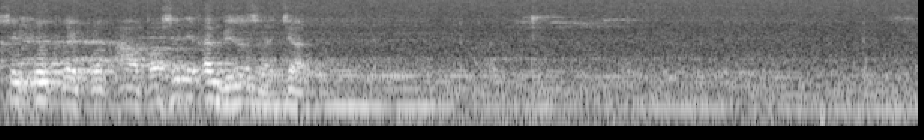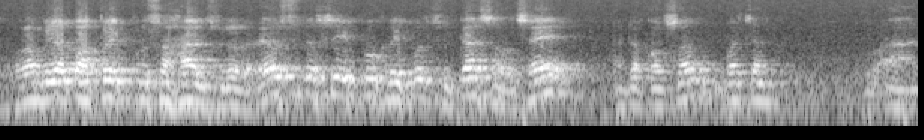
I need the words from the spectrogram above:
sibuk repot apa sih ini kan bisa saja. Orang punya pabrik perusahaan sudah ya sudah sibuk repot sudah selesai ada kosong baca Quran.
